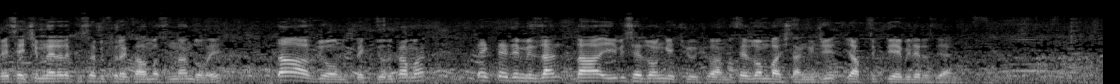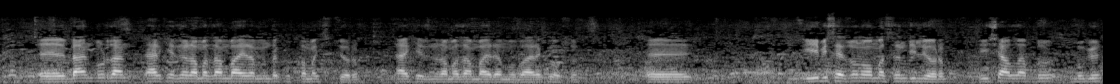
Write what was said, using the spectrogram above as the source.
ve seçimlere de kısa bir süre kalmasından dolayı daha az yoğunluk bekliyorduk ama beklediğimizden daha iyi bir sezon geçiyor şu anda. Sezon başlangıcı yaptık diyebiliriz yani. Ee, ben buradan herkesin Ramazan bayramını da kutlamak istiyorum. Herkesin Ramazan bayramı mübarek olsun. Ee, iyi bir sezon olmasını diliyorum. İnşallah bu bugün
